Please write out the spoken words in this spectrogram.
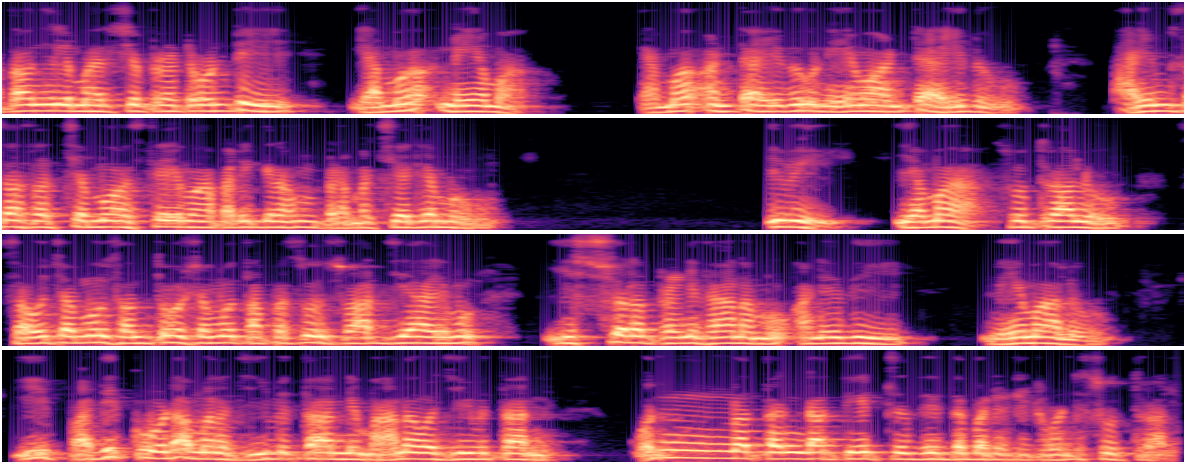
పతాంజలి మహర్షి చెప్పినటువంటి యమ నియమ యమ అంటే ఐదు నియమ అంటే ఐదు. అహింస సత్యము అస్థేమ పరిగ్రహం బ్రహ్మచర్యము. ఇవి యమ సూత్రాలు. శౌచము సంతోషము తపస్సు స్వాధ్యాయము ఈశ్వర ప్రణిధానము అనేది నియమాలు ఈ పది కూడా మన జీవితాన్ని మానవ జీవితాన్ని ఉన్నతంగా తీర్చిదిద్దబడేటటువంటి సూత్రాలు.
